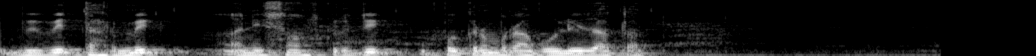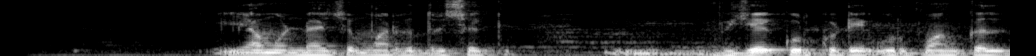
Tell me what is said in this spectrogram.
विविध धार्मिक आणि सांस्कृतिक उपक्रम राबवले जातात. या मंडळाचे मार्गदर्शक विजय कुरकुटे उर्फ अंकल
